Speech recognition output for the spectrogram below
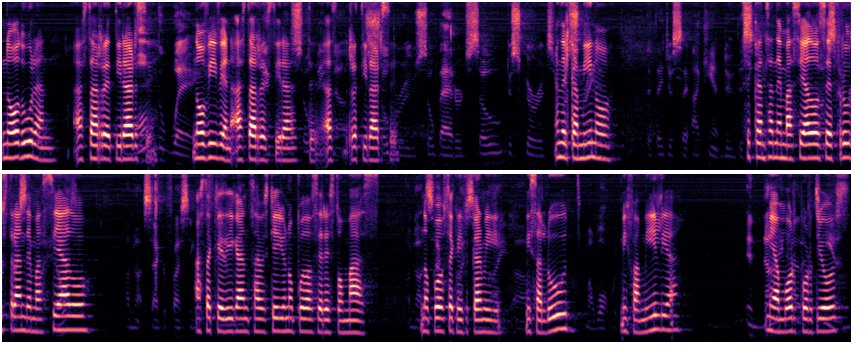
no duran hasta retirarse, no viven hasta retirarse, hasta retirarse. En el camino that they just say, "I can't do this se cansan demasiado, se frustran demasiado, hasta que digan, sabes que yo no puedo hacer esto más, no puedo sacrificar mi, uh, mi salud, mi God." familia, mi amor por 10 Dios.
